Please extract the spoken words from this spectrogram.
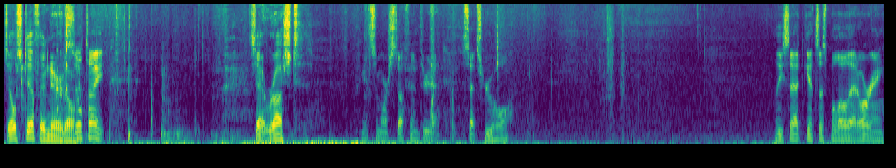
Still stiff in there though. Still tight. It's that rust. Get some more stuff in through that set screw hole. At least that gets us below that O-ring.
